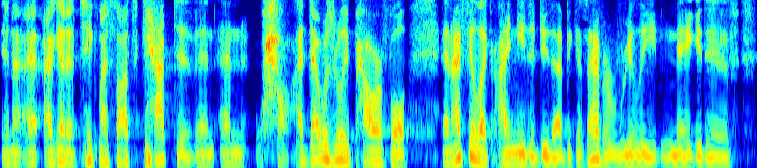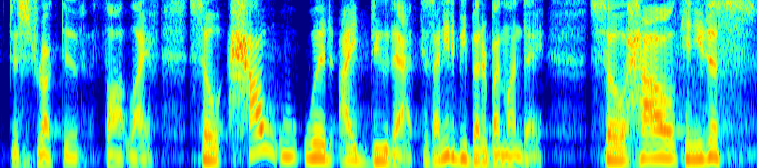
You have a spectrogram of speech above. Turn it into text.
and I, I got to take my thoughts captive. And, and wow, I, that was really powerful. And I feel like I need to do that because I have a really negative, destructive thought life. So how would I do that? Because I need to be better by Monday. So how can you just,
